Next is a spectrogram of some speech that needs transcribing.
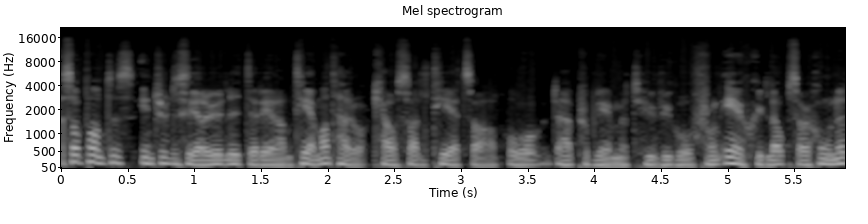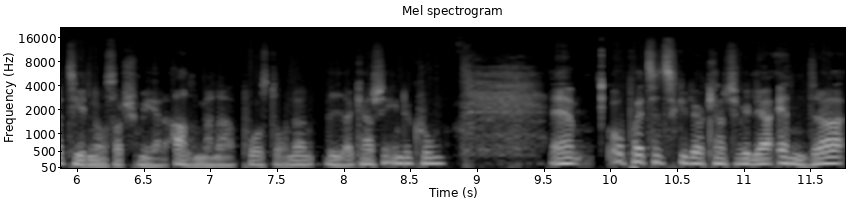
så Pontus introducerar ju lite redan temat här då, kausalitet sa han, och det här problemet hur vi går från enskilda observationer till någon sorts mer allmänna påståenden via kanske induktion. Eh, och på ett sätt skulle jag kanske vilja ändra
